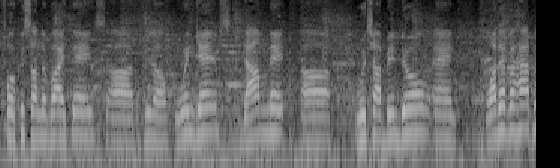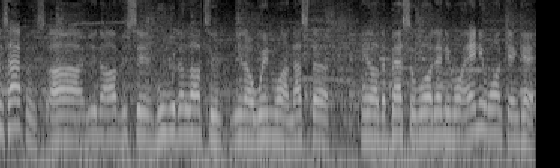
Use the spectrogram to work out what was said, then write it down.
focus on the right things, uh, you know, win games, dominate, uh, which I've been doing, and whatever happens, happens. Uh, you know, obviously, who wouldn't love to, you know, win one? That's the, you know, the best award anyone anyone can get.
